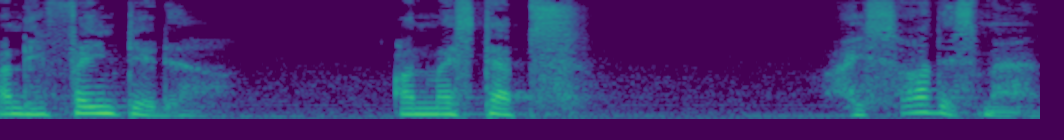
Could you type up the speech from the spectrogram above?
and he fainted on my steps. I saw this man.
